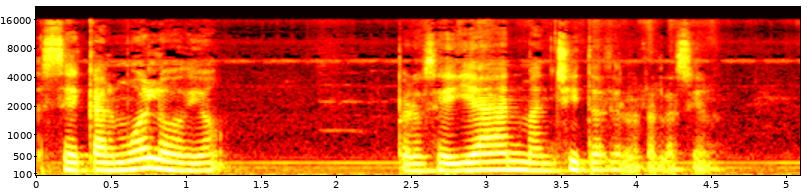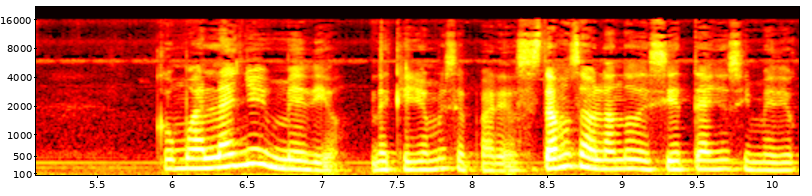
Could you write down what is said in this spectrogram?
se calmó el odio, pero seguían manchitas en la relación. Como al año y medio de que yo me separé, o sea, estamos hablando de siete años y medio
